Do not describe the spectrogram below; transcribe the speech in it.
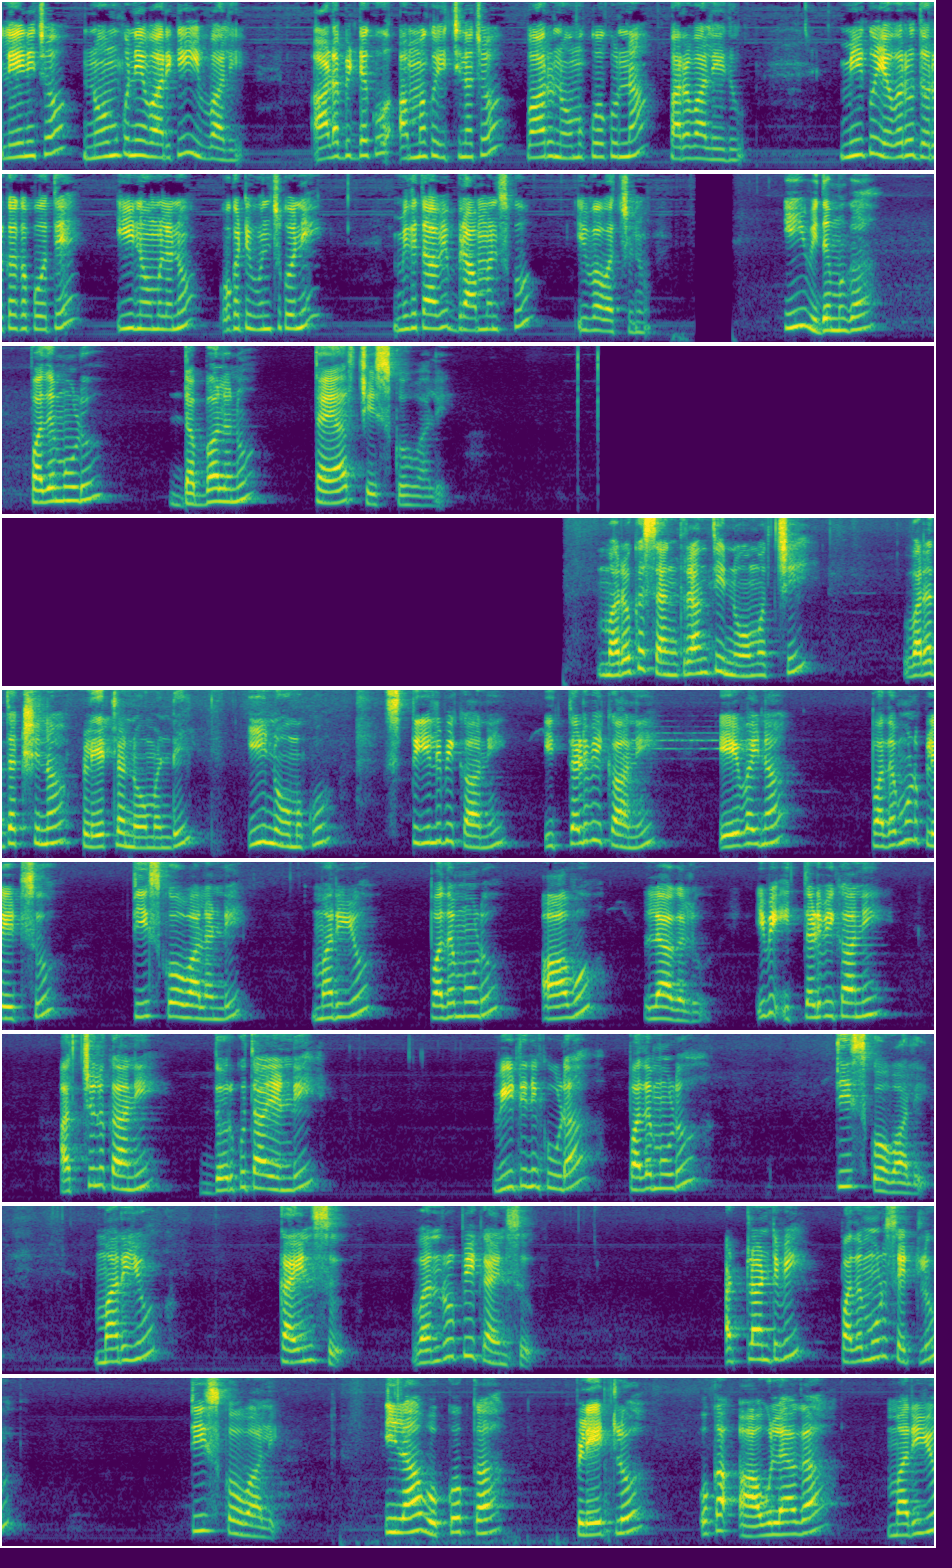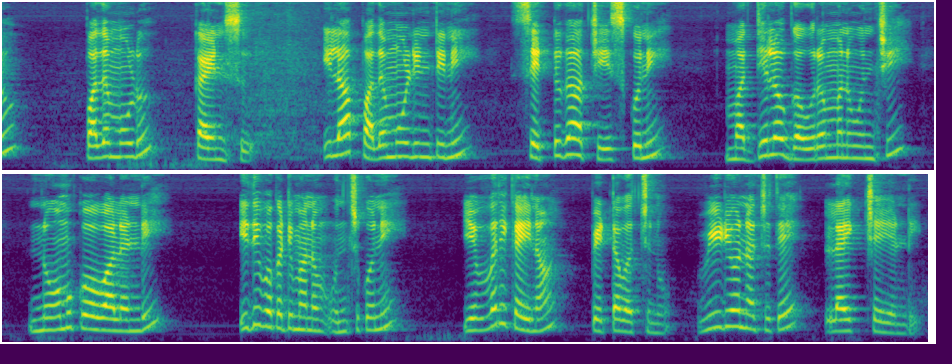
లేనిచో నోముకునే వారికి ఇవ్వాలి. ఆడబిడ్డకు అమ్మకు ఇచ్చినచో వారు నోముకోకున్నా పర్వాలేదు. మీకు ఎవరు దొరకకపోతే ఈ నోములను ఒకటి ఉంచుకొని మిగతావి బ్రాహ్మణ్స్కు ఇవ్వవచ్చును. ఈ విధముగా పదమూడు డబ్బాలను తయారు చేసుకోవాలి. మరొక సంక్రాంతి నోమొచ్చి వరదక్షిణ ప్లేట్ల నోమండి. ఈ నోముకు స్టీల్వి కానీ ఇత్తడివి కానీ ఏవైనా పదమూడు ప్లేట్స్ తీసుకోవాలండి. మరియు పదమూడు ఆవు లాగలు. ఇవి ఇత్తడివి కానీ అచ్చులు కానీ దొరుకుతాయండి. వీటిని కూడా పదమూడు తీసుకోవాలి. మరియు కైన్స్ వన్ రూపీ కైన్స్ అట్లాంటివి పదమూడు సెట్లు తీసుకోవాలి. ఇలా ఒక్కొక్క ప్లేట్లో ఒక ఆవులాగా మరియు పదమూడు కైన్స్ ఇలా పదమూడింటిని సెట్టుగా చేసుకొని మధ్యలో గౌరమ్మను ఉంచి నోముకోవాలండి. ఇది ఒకటి మనం ఉంచుకొని ఎవరికైనా పెట్టవచ్చును. వీడియో నచ్చితే లైక్ చేయండి.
